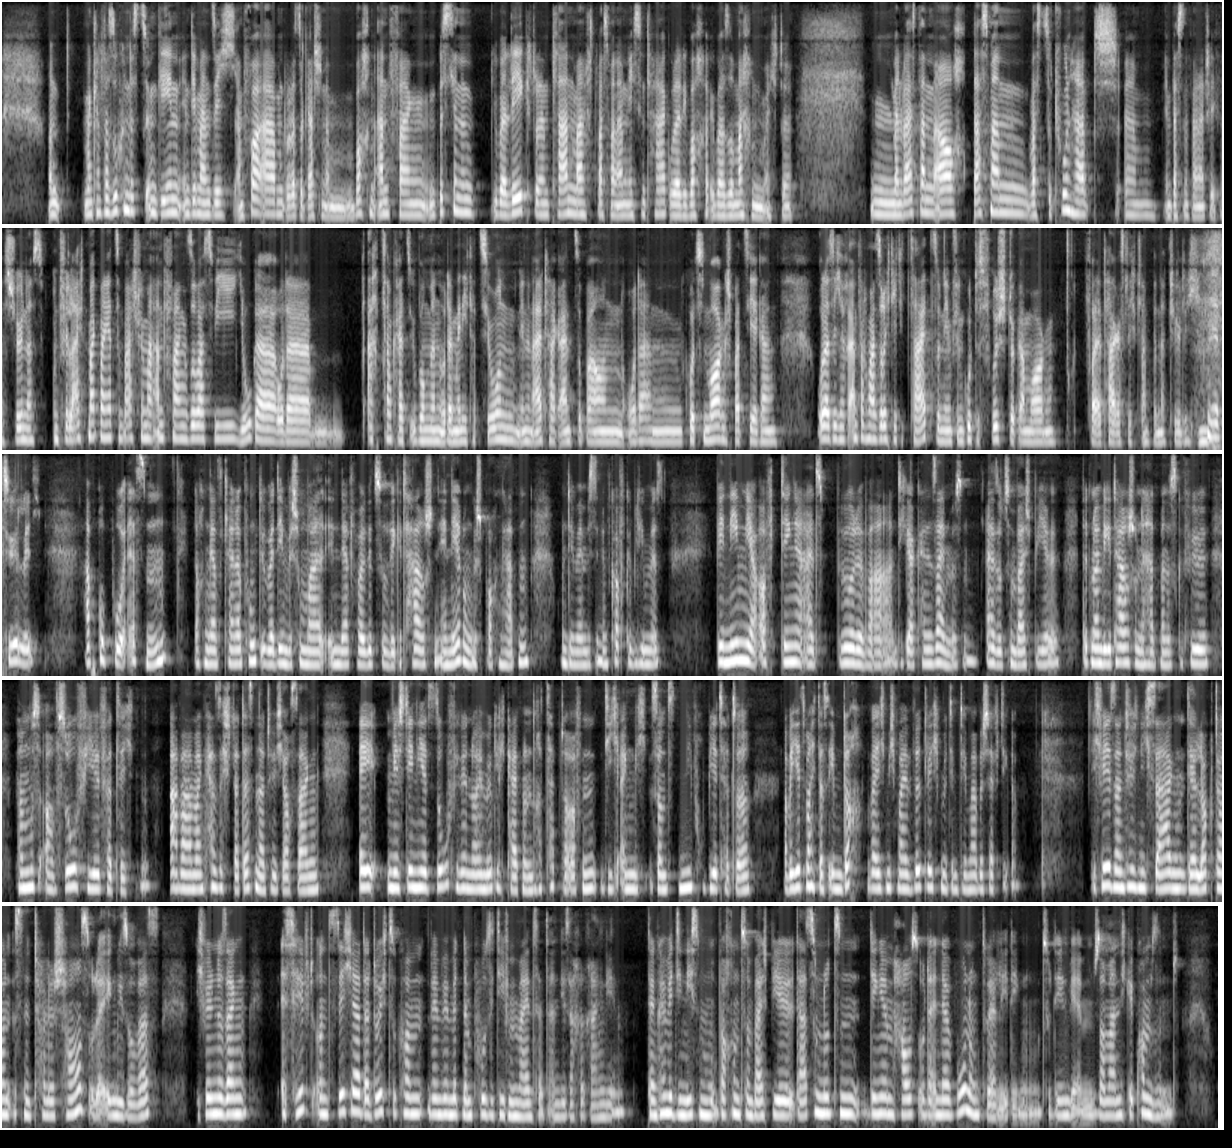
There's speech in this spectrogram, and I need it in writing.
Und man kann versuchen, das zu umgehen, indem man sich am Vorabend oder sogar schon am Wochenanfang ein bisschen überlegt oder einen Plan macht, was man am nächsten Tag oder die Woche über so machen möchte. Man weiß dann auch, dass man was zu tun hat, ähm, im besten Fall natürlich was Schönes. Und vielleicht mag man ja zum Beispiel mal anfangen, sowas wie Yoga oder Achtsamkeitsübungen oder Meditationen in den Alltag einzubauen oder einen kurzen Morgenspaziergang oder sich auch einfach mal so richtig die Zeit zu nehmen für ein gutes Frühstück am Morgen vor der Tageslichtlampe natürlich. Natürlich. Apropos Essen, noch ein ganz kleiner Punkt, über den wir schon mal in der Folge zur vegetarischen Ernährung gesprochen hatten und dem mir ein bisschen im Kopf geblieben ist. Wir nehmen ja oft Dinge als Bürde wahr, die gar keine sein müssen. Also zum Beispiel wird man vegetarisch und dann hat man das Gefühl, man muss auf so viel verzichten. Aber man kann sich stattdessen natürlich auch sagen, ey, mir stehen jetzt so viele neue Möglichkeiten und Rezepte offen, die ich eigentlich sonst nie probiert hätte. Aber jetzt mache ich das eben doch, weil ich mich mal wirklich mit dem Thema beschäftige. Ich will jetzt natürlich nicht sagen, der Lockdown ist eine tolle Chance oder irgendwie sowas. Ich will nur sagen, es hilft uns sicher, da durchzukommen, wenn wir mit einem positiven Mindset an die Sache rangehen. dann können wir die nächsten Wochen zum Beispiel dazu nutzen, Dinge im Haus oder in der Wohnung zu erledigen, zu denen wir im Sommer nicht gekommen sind.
